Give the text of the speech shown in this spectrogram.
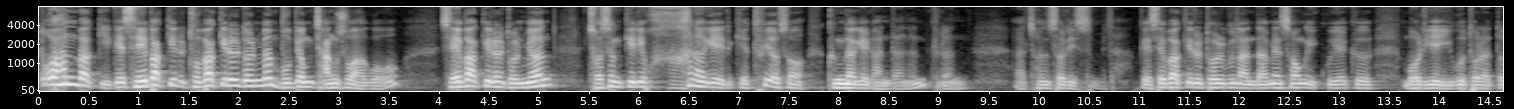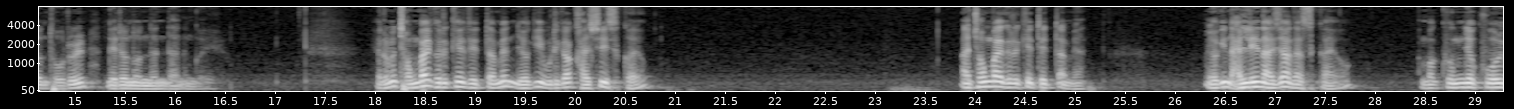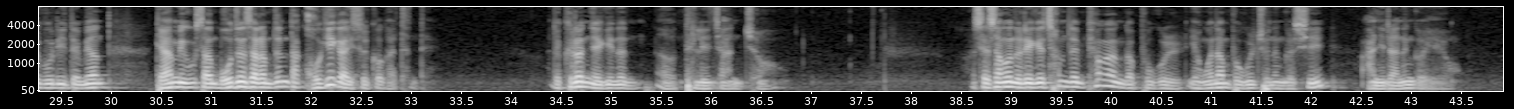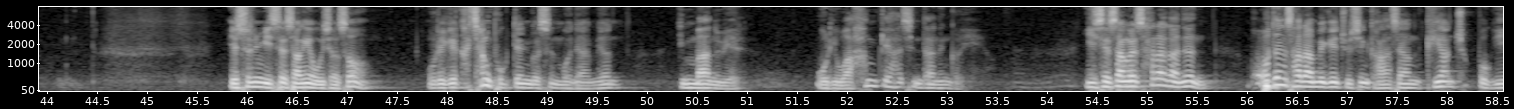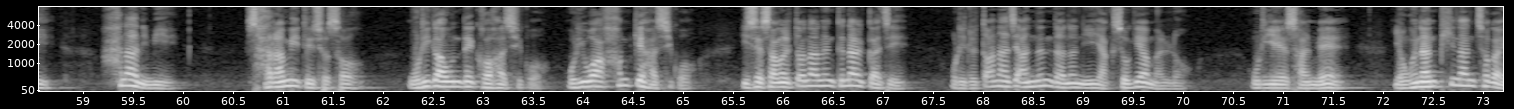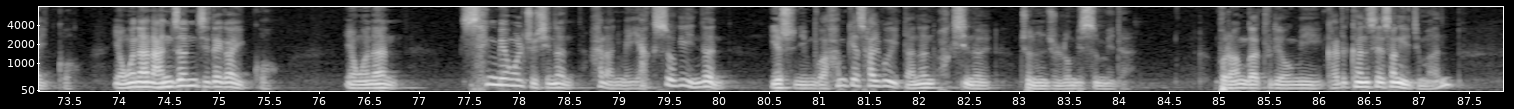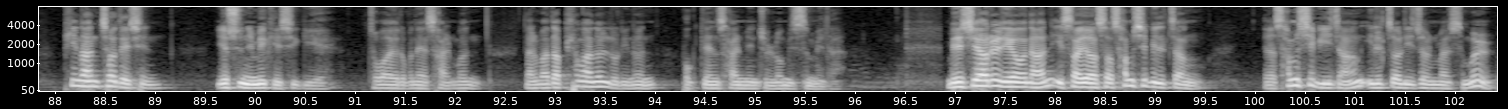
또 한 바퀴, 이게 세 바퀴를 두 바퀴를 돌면 무병장수하고 세 바퀴를 돌면 저승길이 환하게 이렇게 트여서 극락에 간다는 그런 아, 전설이 있습니다. 그세 바퀴를 돌고 난 다음에 성 입구에 그 머리에 이고 돌았던 돌을 내려놓는다는 거예요. 여러분 정말 그렇게 됐다면 여기 우리가 갈 수 있을까요? 아, 정말 그렇게 됐다면 여기 난리 나지 않았을까요? 아마 금년 9월 9일이 되면 대한민국 사람 모든 사람들은 다 거기 가 있을 것 같은데. 근데 그런 얘기는 어, 들리지 않죠. 세상은 우리에게 참된 평안과 복을 영원한 복을 주는 것이 아니라는 거예요. 예수님 이 세상에 오셔서 우리에게 가장 복된 것은 뭐냐면 임마누엘 우리와 함께 하신다는 거예요. 이 세상을 살아가는 모든 사람에게 주신 가장 귀한 축복이 하나님이 사람이 되셔서 우리 가운데 거하시고 우리와 함께 하시고 이 세상을 떠나는 그날까지 우리를 떠나지 않는다는 이 약속이야말로 우리의 삶에 영원한 피난처가 있고 영원한 안전지대가 있고 영원한 생명을 주시는 하나님의 약속이 있는 예수님과 함께 살고 있다는 확신을 주는 줄로 믿습니다. 불안과 두려움이 가득한 세상이지만 피난처 대신 예수님이 계시기에 저와 여러분의 삶은 날마다 평안을 누리는 복된 삶인 줄로 믿습니다. 메시아를 예언한 이사야서 31장 32장 1절 2절 말씀을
